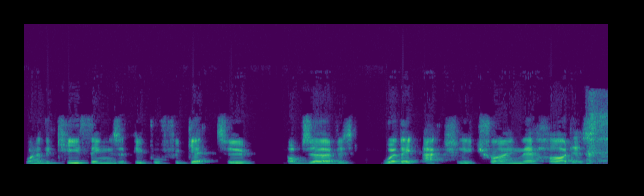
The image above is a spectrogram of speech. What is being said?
one of the key things that people forget to observe is were they actually trying their hardest?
